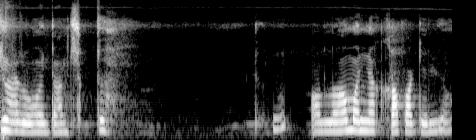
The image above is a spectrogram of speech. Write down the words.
Nerede oyundan çıktı? Allah'a manyak kafa geliyor.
